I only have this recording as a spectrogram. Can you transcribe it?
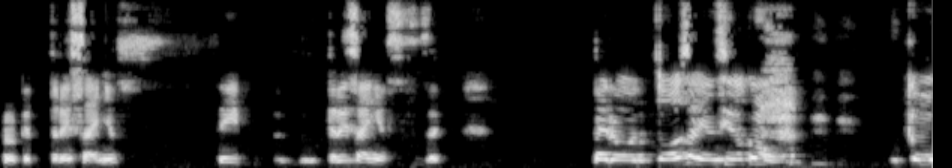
creo que tres años, sí, tres años, pero todos habían sido como, como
